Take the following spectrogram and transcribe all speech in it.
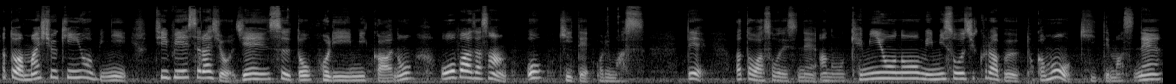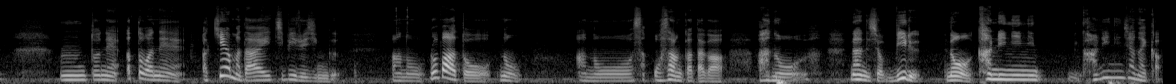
あとは毎週金曜日に TBS ラジオジェーン・スーと堀井美香のオーバーザさんを聞いております。で、あとはそうですね、あの、ケミオの耳掃除クラブとかも聞いてますね。うんとね、あとはね、秋山第一ビルジング。あの、ロバートの、あの、お三方が、あの、なんでしょう、ビルの管理人に、管理人じゃないか。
